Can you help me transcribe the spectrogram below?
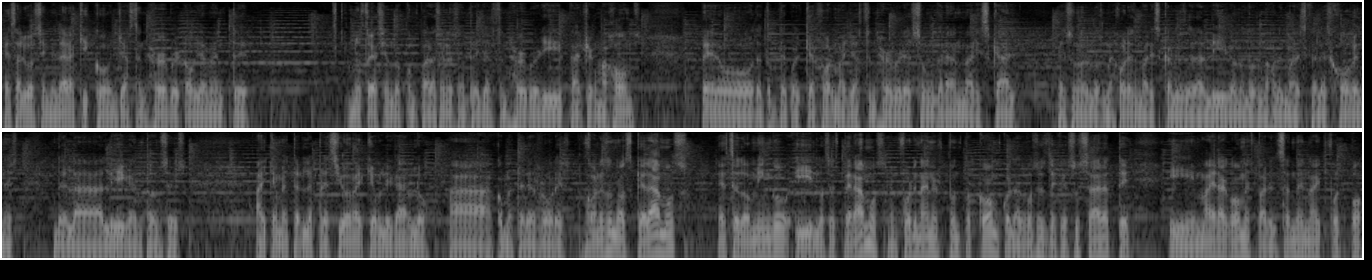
es algo similar aquí con Justin Herbert. Obviamente no estoy haciendo comparaciones entre Justin Herbert y Patrick Mahomes, pero de, de cualquier forma Justin Herbert es un gran mariscal. Es uno de los mejores mariscales de la liga, uno de los mejores mariscales jóvenes de la liga. Entonces hay que meterle presión, hay que obligarlo a cometer errores. Con eso nos quedamos este domingo y los esperamos en 49ers.com con las voces de Jesús Zárate y Mayra Gómez para el Sunday Night Football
